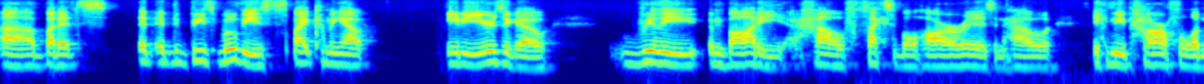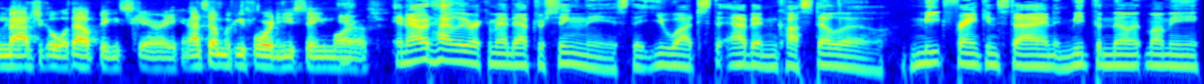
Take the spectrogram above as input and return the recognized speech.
Uh, but it's it, it, these movies, despite coming out 80 years ago, really embody how flexible horror is and how it can be powerful and magical without being scary. And that's what I'm looking forward to you seeing more of. And I would highly recommend after seeing these that you watch the Abbott and Costello, Meet Frankenstein, and Meet the Mummy.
